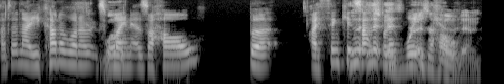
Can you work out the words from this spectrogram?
I don't know. You kind of want to explain it as a whole, but I think it's Let- let- actually let's do weaker. it as a whole then.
